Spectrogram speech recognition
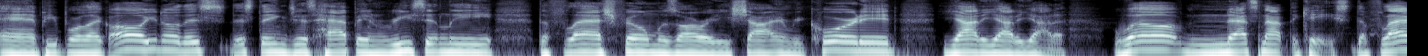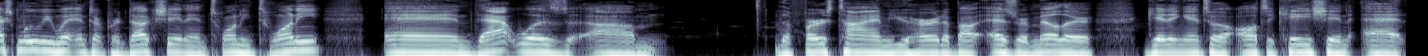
and people are like, oh, you know, this this thing just happened recently. The Flash film was already shot and recorded, yada yada yada. Well, that's not the case. The Flash movie went into production in 2020, and that was um the first time you heard about Ezra Miller getting into an altercation at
